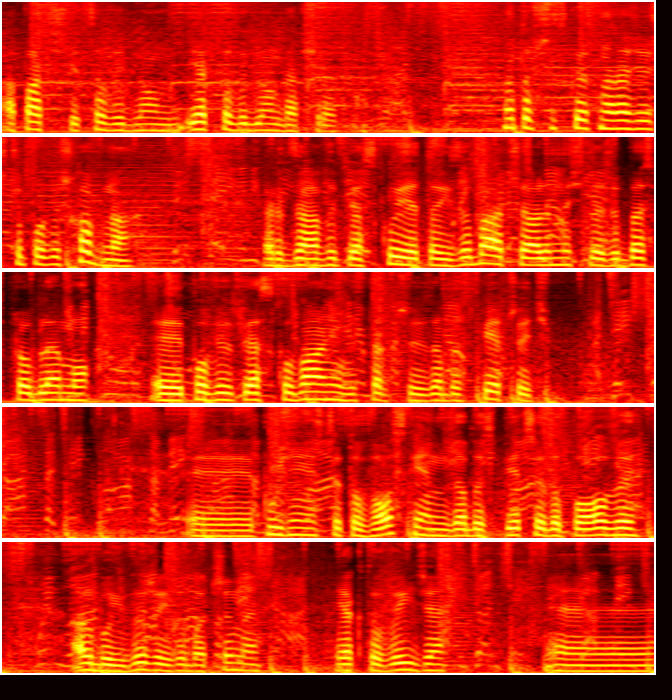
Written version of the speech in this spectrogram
A patrzcie, co wygląda, jak to wygląda w środku. No to wszystko jest na razie jeszcze powierzchowna. Rdza wypiaskuje to i zobaczy, ale myślę, że bez problemu y, po wypiaskowaniu wystarczy zabezpieczyć. Y, Później jeszcze to woskiem zabezpieczę do połowy albo i wyżej, zobaczymy jak to wyjdzie. E,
